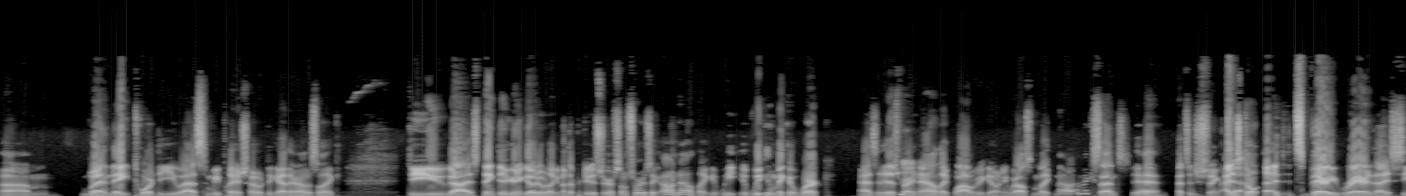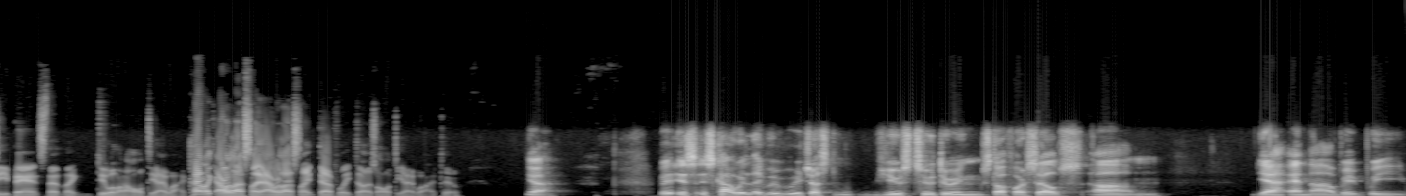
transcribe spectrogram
um, when they toured the U.S. and we played a show together, I was like do you guys think they're gonna go to like another producer of some sort? He's like, oh no, like if we if we can make it work as it is right now, like why would we go anywhere else? I'm like, no, that makes sense. Yeah, that's interesting. I yeah. just don't. It's very rare that I see bands that like do a lot of all DIY. Kind of like Our Last Night. Our Last Night definitely does all DIY too. Yeah, but it's it's kind of we're just used to doing stuff ourselves. Um, yeah, and uh, we we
